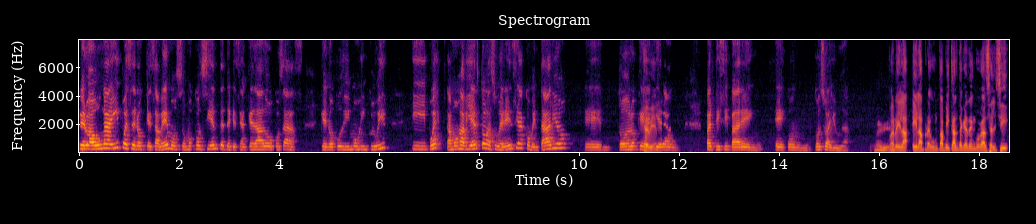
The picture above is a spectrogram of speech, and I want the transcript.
Pero aún ahí pues en los que sabemos, somos conscientes de que se han quedado cosas que no pudimos incluir. Y pues estamos abiertos a sugerencias, comentarios, eh, todo lo que quieran participar en, eh, con, con su ayuda. Bueno, y la, y la pregunta picante que tengo que hacer, si,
